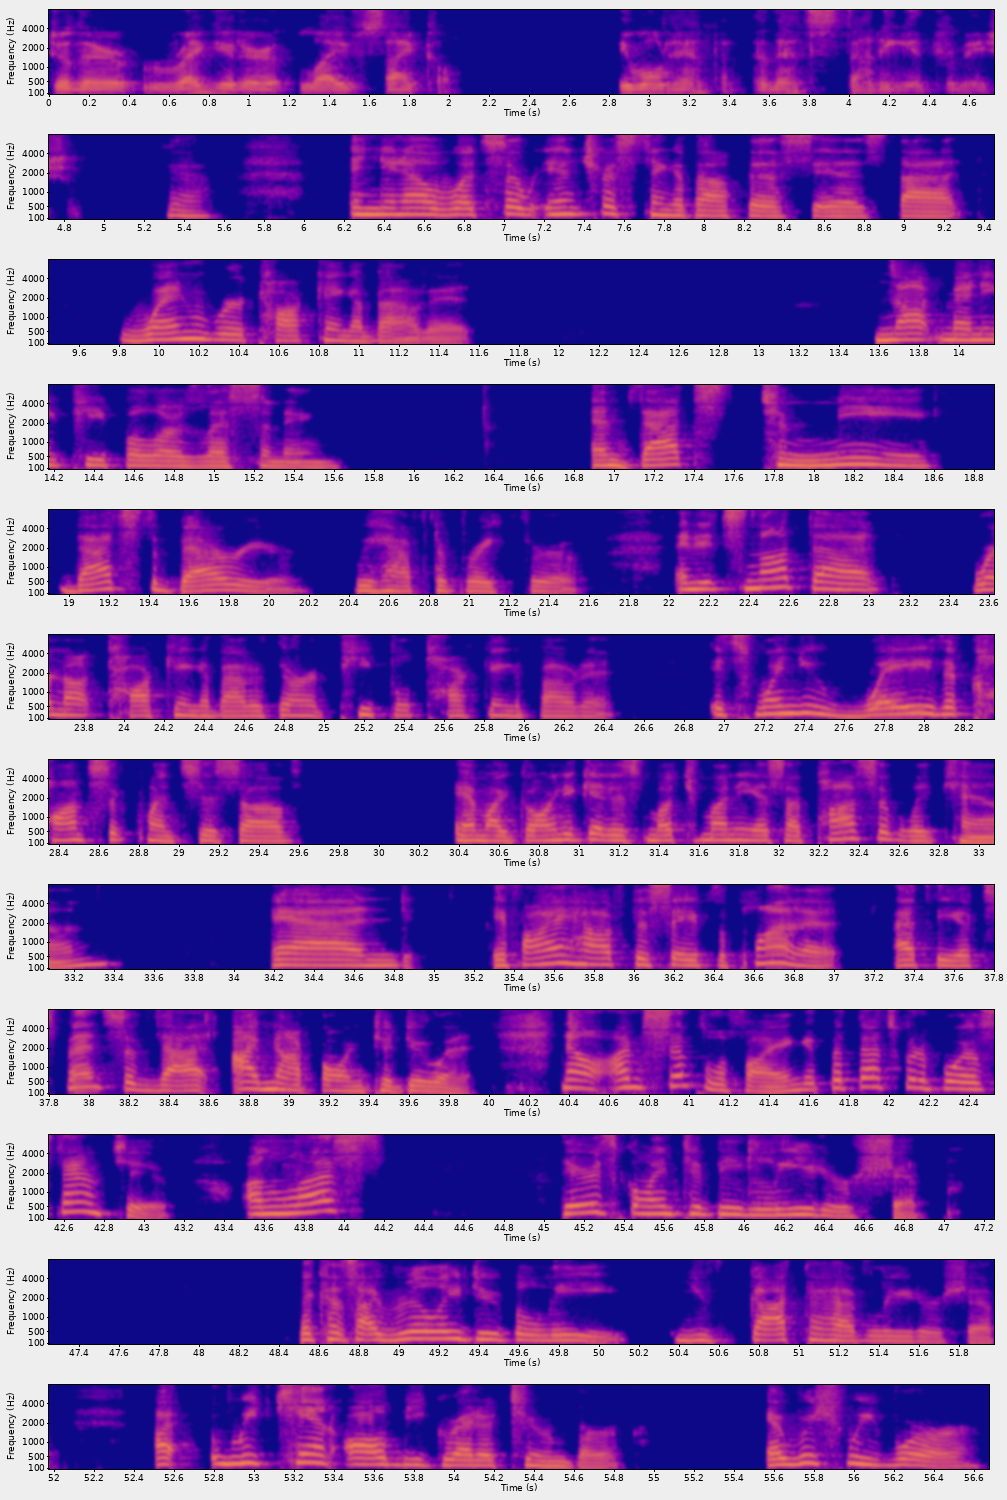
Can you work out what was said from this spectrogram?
to their regular life cycle. It won't happen. And that's stunning information. Yeah. And you know, what's so interesting about this is that when we're talking about it, not many people are listening. And that's to me, that's the barrier we have to break through. And it's not that we're not talking about it, there aren't people talking about it. It's when you weigh the consequences of, am I going to get as much money as I possibly can? And if I have to save the planet at the expense of that, I'm not going to do it. Now, I'm simplifying it, but that's what it boils down to. Unless there's going to be leadership, because I really do believe you've got to have leadership. I, we can't all be Greta Thunberg. I wish we were,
